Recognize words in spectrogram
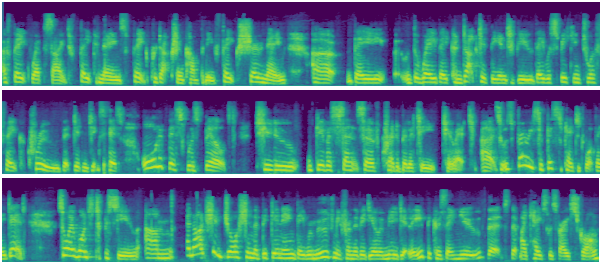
a fake website, fake names, fake production company, fake show name. Uh, they, the way they conducted the interview, they were speaking to a fake crew that didn't exist. All of this was built to give a sense of credibility to it. Uh, so it was very sophisticated what they did. So I wanted to pursue. Um, and and Josh in the beginning, they removed me from the video immediately because they knew that, that my case was very strong.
